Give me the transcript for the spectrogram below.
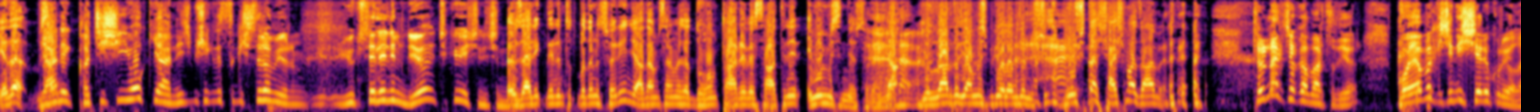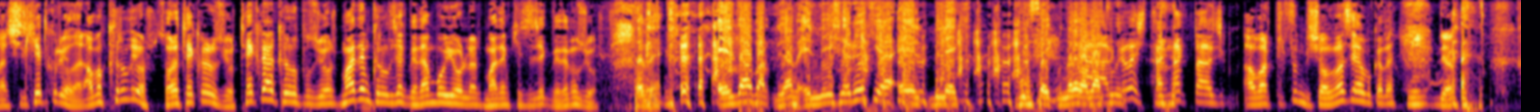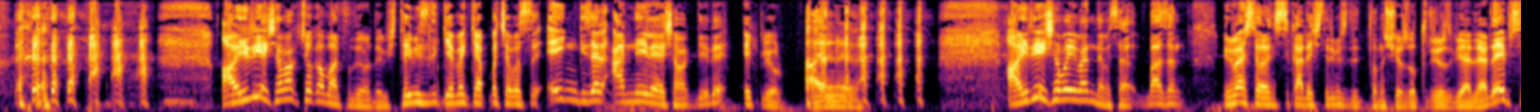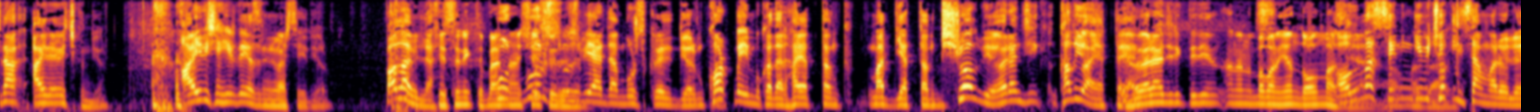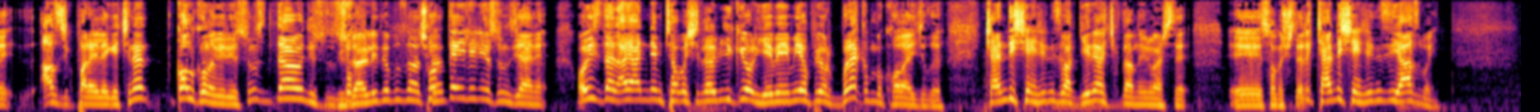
Ya da Yani kaçışı yok yani hiçbir şekilde sıkıştıramıyorum. Y- Yükselenim diyor çıkıyor işin içinden. özelliklerin tutmadığını söyleyince adam sana mesela doğum tarihi ve saatini emin misin diye soruyor. Ya, yıllardır yanlış biliyor olabilirmiş. Çünkü burçta şaşmaz abi. Tırnak çok abartılıyor. Boyamak için iş yeri kuruyorlar, şirket kuruyorlar ama kırılıyor. Sonra tekrar uzuyor. Tekrar kırılıp uzuyor. Madem kırılacak neden boyuyorlar? Madem kesilecek neden uzuyor? Tabii. Elde abartılıyor abi. El ne işe yarıyor ki ya? El, bilek, dirsek bunlar hep Ya abartılıyor. arkadaş tırnak da azıcık abartılsın bir şey olmaz ya bu kadar. Ya, Ayrı yaşamak çok abartılıyor demiş. Temizlik, yemek yapma çabası en güzel anneyle yaşamak diye de ekliyorum. Aynen öyle. Ayrı yaşamayı ben de mesela bazen üniversite öğrencisi kardeşlerimizle tanışıyoruz oturuyoruz bir yerlerde. Hepsine ayrı eve çıkın diyorum. ayrı şehirde yazın üniversiteyi diyorum. Vallahi billahi. kesinlikle ben de Bu, şey söyledim. bir yerden burs kredi diyorum. Korkmayın bu kadar hayattan, maddiyattan. Bir şey olmuyor. Öğrenci kalıyor ayakta Ya yani. öğrencilik dediğin ananın babanın yanında olmaz. Olmaz ya. senin Olmaz gibi abi. çok insan var öyle azıcık parayla geçinen. Kol kola veriyorsunuz devam ediyorsunuz. Çok, Güzelliği de bu zaten. çok da eğleniyorsunuz yani. O yüzden ay annem çamaşırlarımı yıkıyor yemeğimi yapıyor. Bırakın bu kolaycılığı. Kendi şehriniz bak yeni açıklandı üniversite e, sonuçları. Kendi şehrinizi yazmayın.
